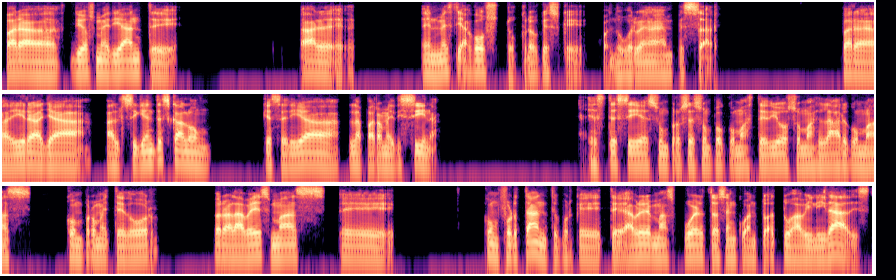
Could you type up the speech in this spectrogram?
para Dios mediante el mes de agosto, creo que es que cuando vuelven a empezar, para ir allá al siguiente escalón, que sería la paramedicina. Este sí es un proceso un poco más tedioso, más largo, más comprometedor, pero a la vez más eh, confortante porque te abre más puertas en cuanto a tus habilidades.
